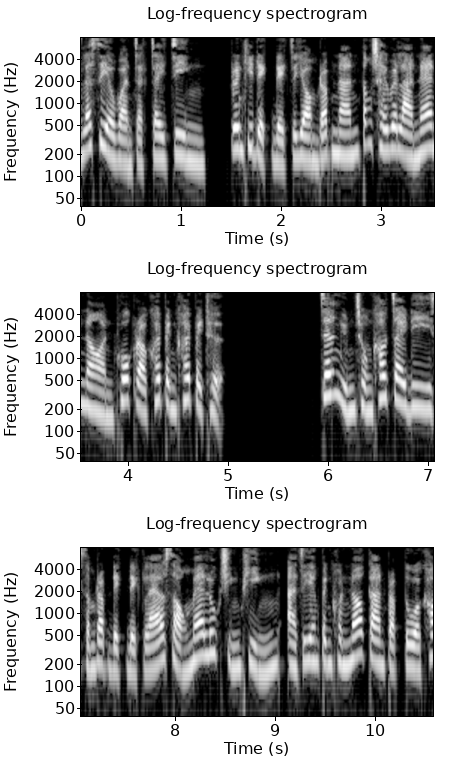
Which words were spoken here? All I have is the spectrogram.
และเสียหวันจากใจจริง เรื่องที่เด็กๆจะยอมรับนั้นต้องใช้เวลาแน่นอน พวกเราค่อยเป็นค่อยไปเถอะ เจิ้งหยุนชงเข้าใจดีสำหรับเด็กๆ แล้วสองแม่ลูกชิงผิง อาจจะยังเป็นคนนอกการปรับตัวเข้า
